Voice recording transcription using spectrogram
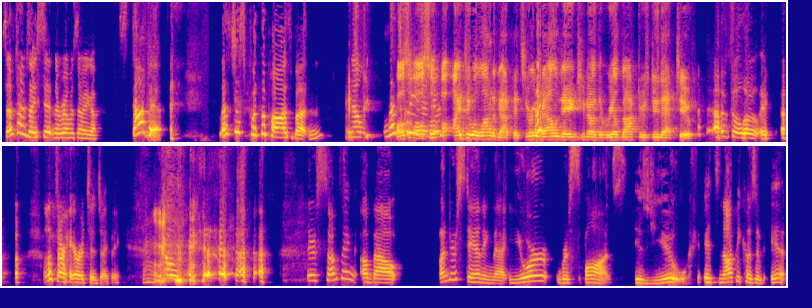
sometimes i sit in the room with somebody and go stop it let's just put the pause button That's Now, good. let's Also, also, new- I do a lot of that. That's very validating to know that real doctors do that too. absolutely that's our heritage i think oh. So, there's something about understanding that your response is you. It's not because of it.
